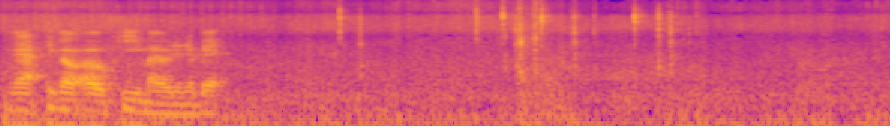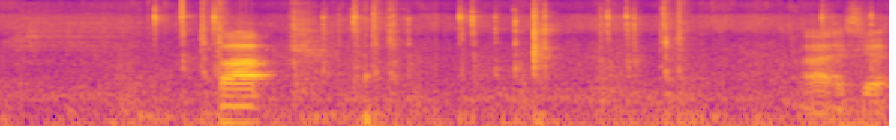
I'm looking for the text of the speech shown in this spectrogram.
I'm gonna have to go OP mode in a bit. Fuck. Alright, let's uh, do it.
